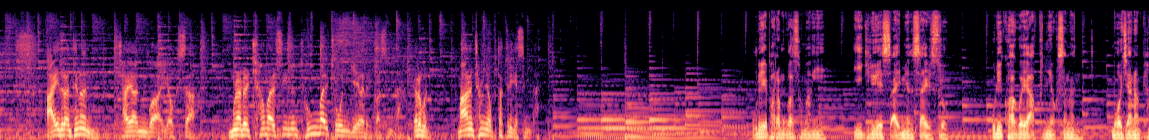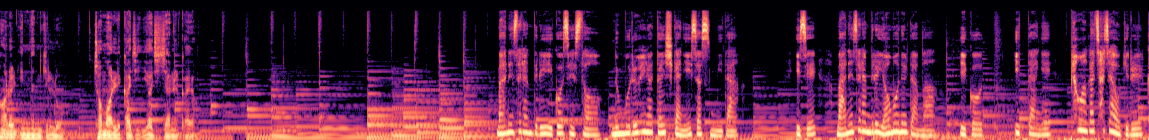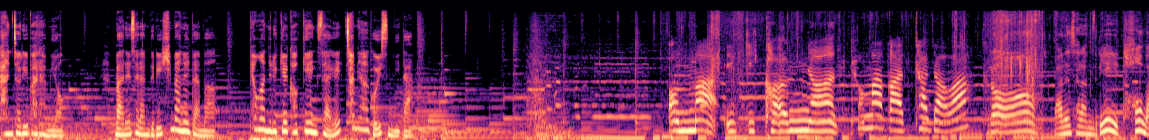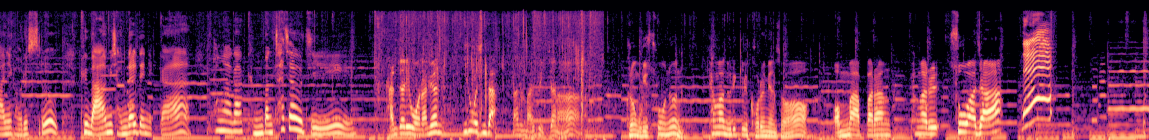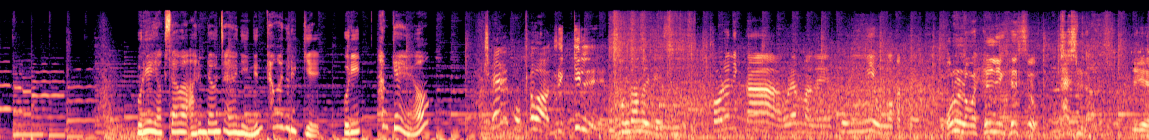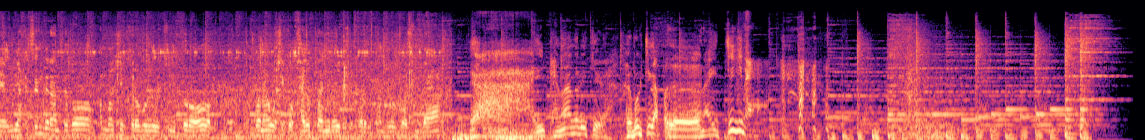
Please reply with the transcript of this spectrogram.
아이들한테는 자연과 역사, 문화를 체험할 수 있는 정말 좋은 기회가 될 것 같습니다. 여러분, 많은 참여 부탁드리겠습니다. 우리의 바람과 소망이 이길 위에 쌓이면 쌓일수록 우리 과거의 아픈 역사는 머지않아 평화를 잇는 길로 저 멀리까지 이어지지 않을까요? 많은 사람들이 이곳에서 눈물을 흘렸던 시간이 있었습니다. 이제 많은 사람들의 염원을 담아 이곳 이 땅에 평화가 찾아오기를 간절히 바라며 많은 사람들이 희망을 담아 평화누리길 걷기 행사에 참여하고 있습니다. 엄마, 이기 걸면 평화가 찾아와? 그럼 많은 사람들이 더 많이 걸을수록 그 마음이 전달되니까 평화가 금방 찾아오지. 간절히 원하면 이루어진다 라는 말도 있잖아 그럼 우리 수호는 평화 누리길 걸으면서 엄마 아빠랑 평화를 수호하자 우리의 역사와 아름다운 자연이 있는 평화 누리길 우리 함께해요. 건강을 위해서. 걸으니까 오랜만에 봄이 온 것 같아요. 오늘 너무 힐링 헬스 다 했습니다. 이게 우리 학생들한테도 한 번씩 걸어볼 수 있도록 전하고 싶고 가족 단위로 이렇게 걸어보면 좋을 것 같습니다. 야, 이 평화누리길 허벅지가 뻔하니 찌기네.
